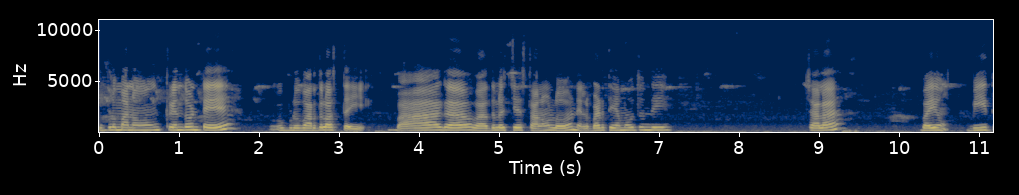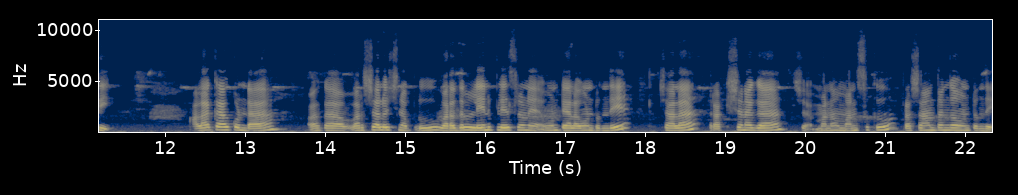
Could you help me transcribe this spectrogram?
ఇప్పుడు మనం క్రింద ఉంటే ఇప్పుడు వరదలు వస్తాయి బాగా వరదలు వచ్చే స్థలంలో నిలబడితే ఏమవుతుంది? చాలా భయం భీతి. అలా కాకుండా ఒక వర్షాలు వచ్చినప్పుడు వరదలు లేని ప్లేస్లోనే ఉంటే ఎలా ఉంటుంది? చాలా రక్షణగా మన మనసుకు ప్రశాంతంగా ఉంటుంది.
